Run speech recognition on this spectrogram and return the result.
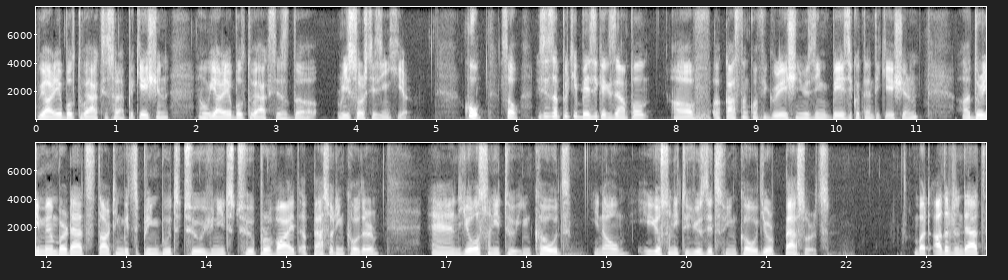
we are able to access our application and we are able to access the resources in here. Cool. So this is a pretty basic example of a custom configuration using basic authentication uh, do remember that starting with Spring Boot 2, you need to provide a password encoder and you also need to encode, you know, you also need to use it to encode your passwords. But other than that,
